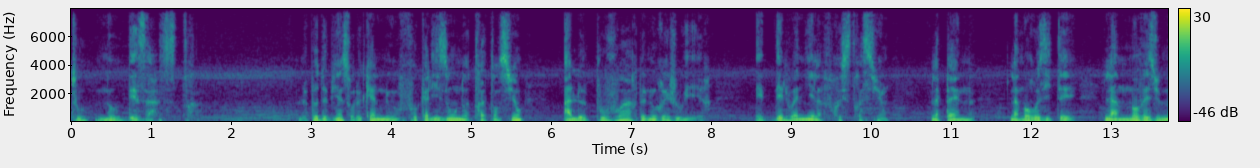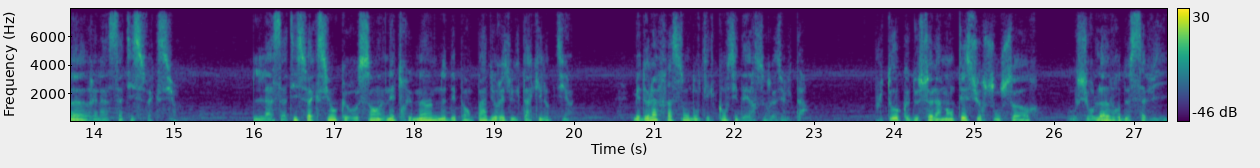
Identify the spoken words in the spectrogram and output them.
tous nos désastres. Le peu de bien sur lequel nous focalisons notre attention a le pouvoir de nous réjouir et d'éloigner la frustration, la peine, la morosité, la mauvaise humeur et l'insatisfaction. La satisfaction que ressent un être humain ne dépend pas du résultat qu'il obtient, mais de la façon dont il considère ce résultat. Plutôt que de se lamenter sur son sort ou sur l'œuvre de sa vie,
